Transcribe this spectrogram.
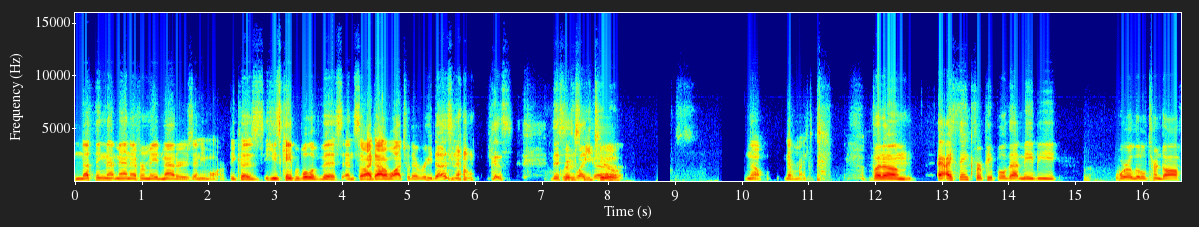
nothing that man ever made matters anymore because he's capable of this and so i gotta watch whatever he does now because this is Grimsby like too. uh, no never mind but um I I think for people that maybe were a little turned off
